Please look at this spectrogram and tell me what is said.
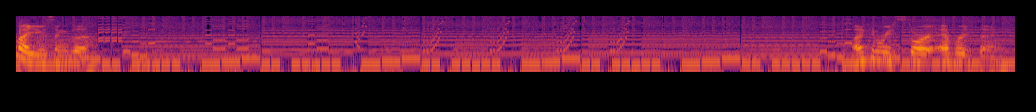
Am I using the... I can restore everything.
